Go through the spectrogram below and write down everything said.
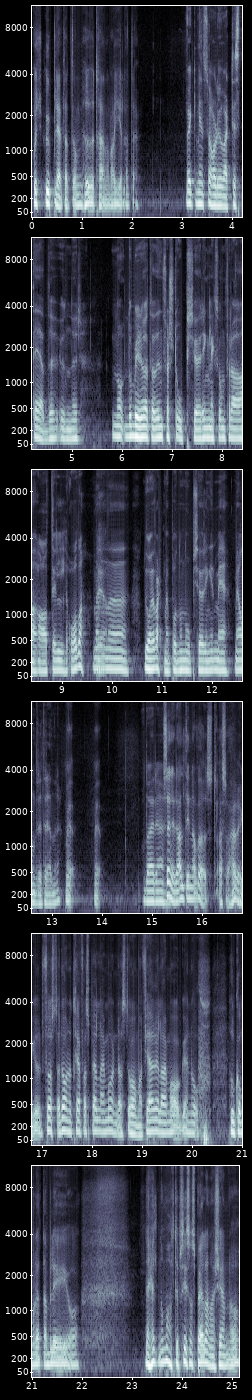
Och upplevt att de huvudtränarna har gillat det. Och inte minst så har du varit till stede under då blir det ju din första uppkörning liksom från A till Å då. Men ja. uh, du har ju varit med på några uppkörningar med, med andra tränare. Ja. Där, Sen är det alltid nervöst. Alltså herregud, första dagen att träffa spelarna i måndags då har man fjärilar i magen och hur kommer detta bli? Och det är helt normalt, det är precis som spelarna känner.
